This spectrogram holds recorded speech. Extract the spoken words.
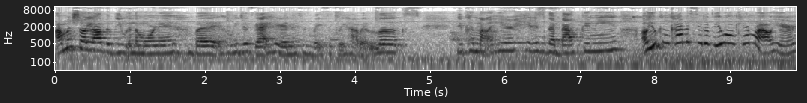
I'm gonna show y'all the view in the morning, but we just got here and this is basically how it looks. You come out here, here's the balcony. Oh, you can kind of see the view on camera out here.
